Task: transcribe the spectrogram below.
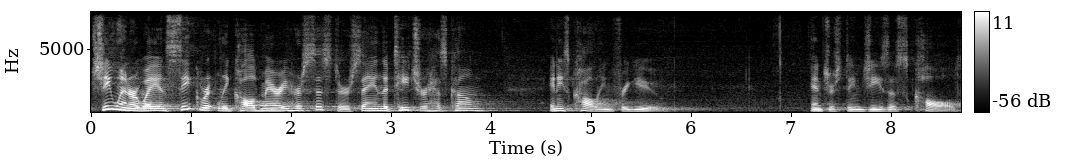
she went her way and secretly called Mary, her sister, saying, The teacher has come and he's calling for you. Interesting, Jesus called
